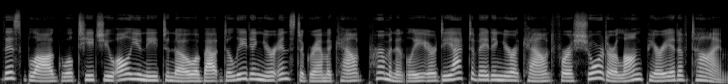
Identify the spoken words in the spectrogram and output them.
This blog will teach you all you need to know about deleting your Instagram account permanently or deactivating your account for a short or long period of time.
